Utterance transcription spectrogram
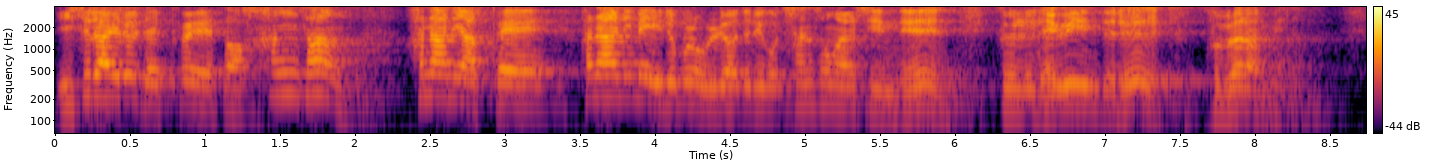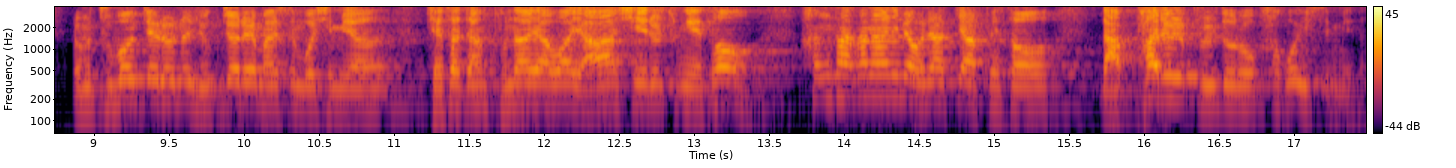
이스라엘을 대표해서 항상 하나님 앞에 하나님의 이름을 올려드리고 찬송할 수 있는 그 레위인들을 구별합니다. 여러분 두 번째로는 6절의 말씀 보시면 제사장 분하야와 야하시엘을 통해서 항상 하나님의 언약궤 앞에서 나팔을 불도록 하고 있습니다.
